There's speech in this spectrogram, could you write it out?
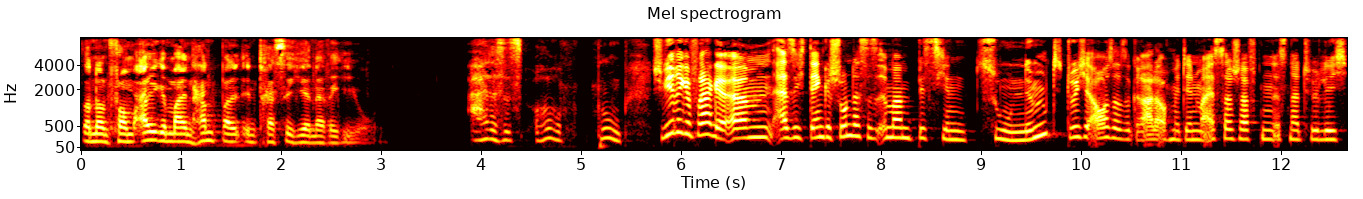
sondern vom allgemeinen Handballinteresse hier in der Region. Ah, das ist, oh, Puh. Schwierige Frage. Ähm, also ich denke schon, dass es immer ein bisschen zunimmt, durchaus. Also gerade auch mit den Meisterschaften ist natürlich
